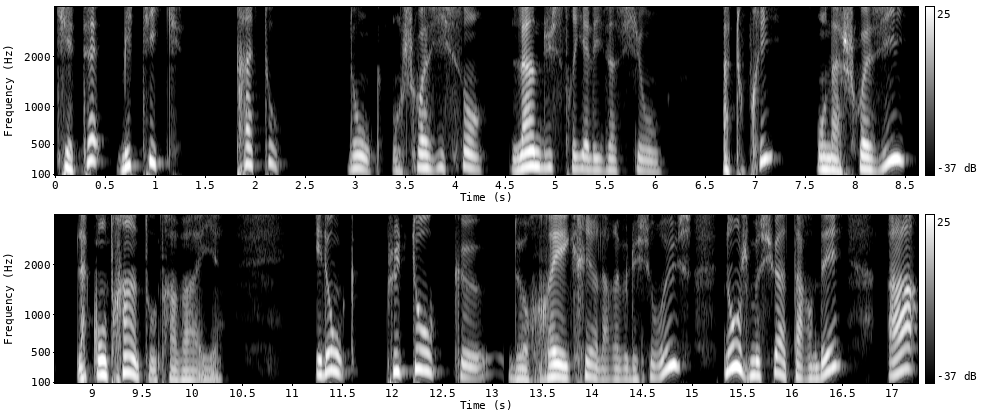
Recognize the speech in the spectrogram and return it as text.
qui était mythique très tôt. Donc, en choisissant l'industrialisation à tout prix, on a choisi la contrainte au travail. Et donc, plutôt que de réécrire la révolution russe, non, je me suis attardé à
